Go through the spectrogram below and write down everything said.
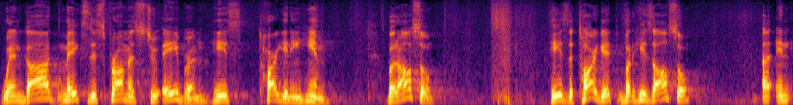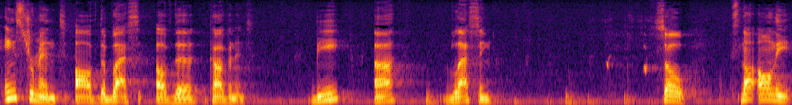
when God makes this promise to Abram, he's targeting him. But also, he's the target, but he's also a, an instrument of the blessing of the covenant. Be a blessing. So it's not only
